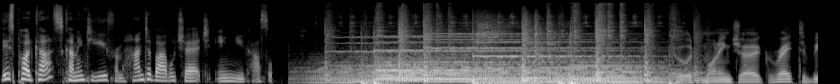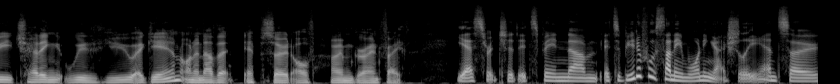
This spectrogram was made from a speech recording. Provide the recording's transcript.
This podcast is coming to you from Hunter Bible Church in Newcastle. Good morning, Jo. Great to be chatting with you again on another episode of Homegrown Faith. Yes, Richard. It's been um, it's a beautiful sunny morning actually, and so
